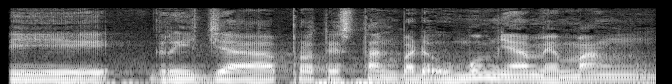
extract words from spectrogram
di gereja Protestan pada umumnya memang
